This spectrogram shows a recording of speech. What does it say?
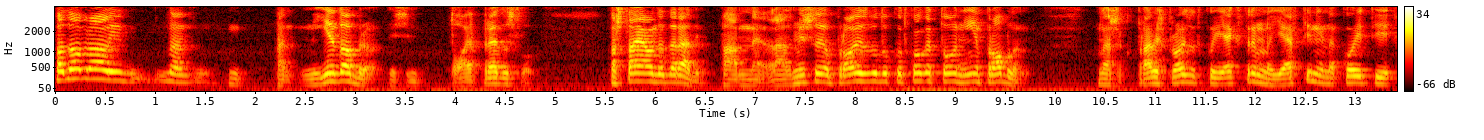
Pa dobro, ali... Na, pa nije dobro. Mislim, to je preduslov. Pa šta ja onda da radim? Pa ne, razmišljaj o proizvodu kod koga to nije problem. Znaš, ako praviš proizvod koji je ekstremno jeftin i na koji ti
